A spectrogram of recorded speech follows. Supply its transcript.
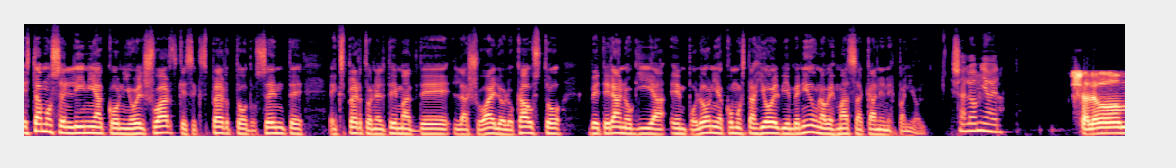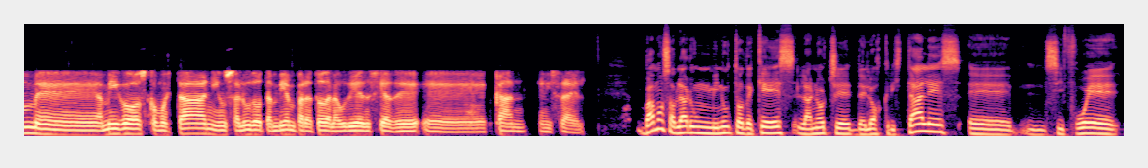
estamos en línea con Joel Schwartz, que es experto, docente, experto en el tema de la Shoah, el Holocausto, veterano guía en Polonia. ¿Cómo estás, Joel? Bienvenido una vez más acá en español. Shalom, Joel. Shalom, eh, amigos, ¿cómo están? Y un saludo también para toda la audiencia de eh, Cannes en Israel. Vamos a hablar un minuto de qué es la Noche de los Cristales, eh, si fue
